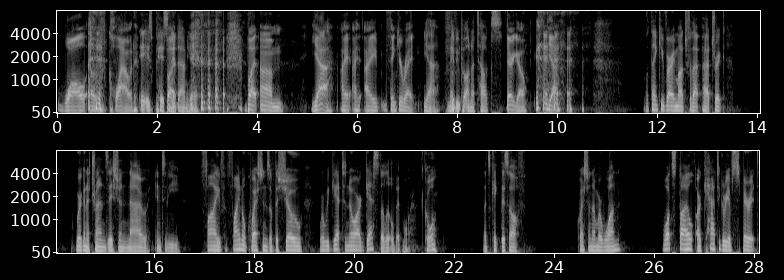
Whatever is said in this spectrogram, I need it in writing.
wall of cloud. it is pissing but- it down here. But um, yeah, I, I I think you're right. Yeah, maybe put on a tux. There you go. Yeah, Well, thank you very much for that, Patrick. We're going to transition now into the five final questions of the show where we get to know our guest a little bit more. cool. Let's kick this off. Question number one What style or category of spirit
